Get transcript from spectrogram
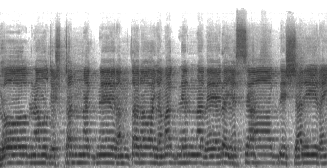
योऽग्नौ तिष्ठन्नग्नेरन्तरोऽयमग्निर्न वेद यस्याग्निः शरीरं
